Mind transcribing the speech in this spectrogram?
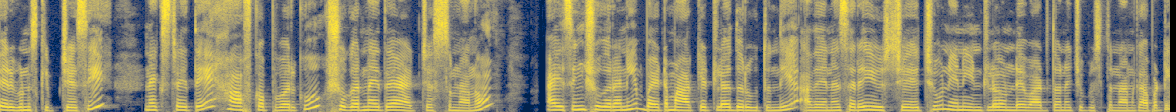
పెరుగును స్కిప్ చేసి. నెక్స్ట్ అయితే హాఫ్ కప్ వరకు షుగర్ని అయితే యాడ్ చేస్తున్నాను. ఐసింగ్ షుగర్ అని బయట మార్కెట్లో దొరుకుతుంది. అదైనా సరే యూస్ చేయొచ్చు. నేను ఇంట్లో ఉండే వాటితోనే చూపిస్తున్నాను కాబట్టి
